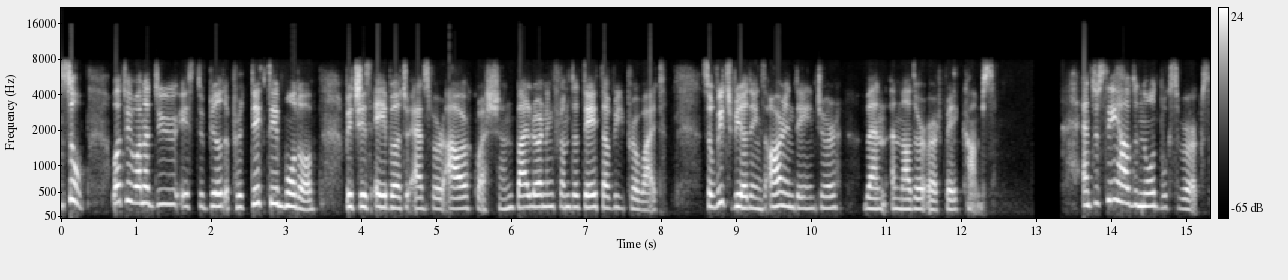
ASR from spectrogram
So what we want to do is to build a predictive model which is able to answer our question by learning from the data we provide. So which buildings are in danger when another earthquake comes. And to see how the notebooks works,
